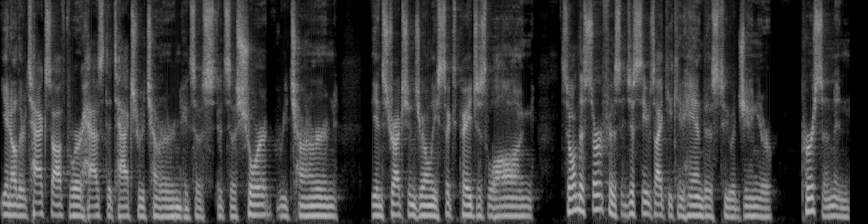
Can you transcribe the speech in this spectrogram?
you know their tax software has the tax return. It's a it's a short return. The instructions are only six pages long. So on the surface it just seems like you can hand this to a junior person and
